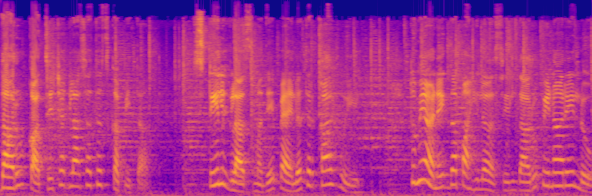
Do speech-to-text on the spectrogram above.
दारू काचेच्या ग्लासातच का पितात स्टील ग्लासमध्ये प्यायलं तर काय होईल? तुम्ही अनेकदा पाहिलं असेल दारू पिणारे लोक.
